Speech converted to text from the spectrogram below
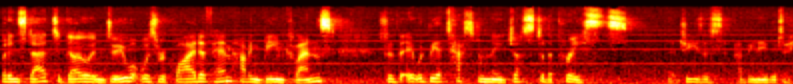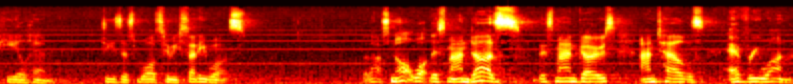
but instead to go and do what was required of him, having been cleansed, so that it would be a testimony just to the priests that Jesus had been able to heal him. Jesus was who he said he was. But that's not what this man does. This man goes and tells everyone.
